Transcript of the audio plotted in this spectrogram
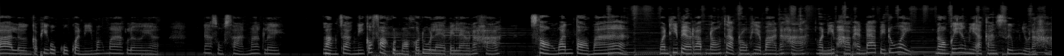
ล่าเริงกับพี่กุ๊กกุ๊กกว่านี้มาก ๆ เลยอะ่ะ น่าสงสารมากเลย หลังจากนี้ก็ฝากคุณหมอเขาดูแลไปแล้วนะคะสองวันต่อมา วันที่ไปรับน้องจากโรงพยาบาลนะคะ วันนี้พาแพนด้าไปด้วย น้องก็ยังมีอาการซึมอยู่นะคะ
